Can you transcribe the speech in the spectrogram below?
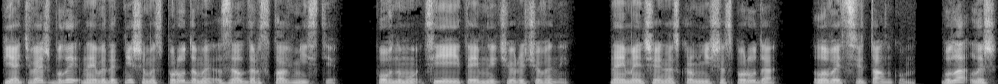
П'ять веж були найвидатнішими спорудами з елдерскла в місті, повному цієї таємничої речовини. Найменша і найскромніша споруда ловець світанку була лише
